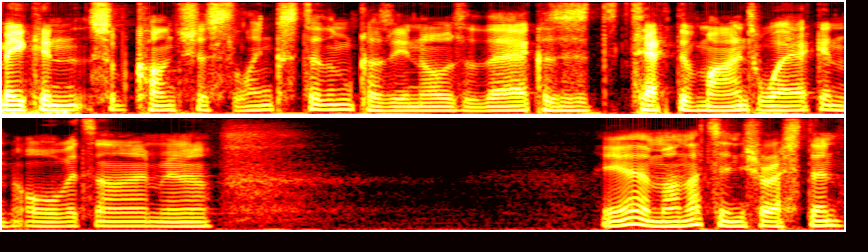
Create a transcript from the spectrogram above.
making subconscious links to them because he knows they're there because his detective mind's working all the time, you know. Yeah, man, that's interesting.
